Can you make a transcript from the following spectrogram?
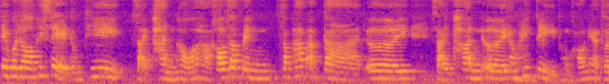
เอกวาดอร์พิเศษตรงที่สายพันธุ์เขาอะค่ะเขาจะเป็นสภาพอากาศเอ่ยสายพันธุ์เอ่ยทำให้กลีบของเขาเนี่ยจะ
